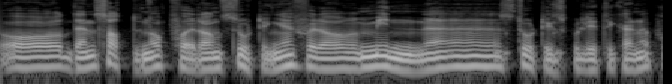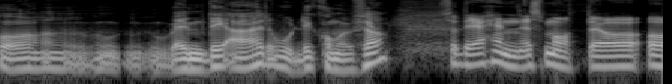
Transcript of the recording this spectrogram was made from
og den satte hun opp foran Stortinget for å minne stortingspolitikerne på hvem de er, og hvor de kommer fra. Så det er hennes måte å, å,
